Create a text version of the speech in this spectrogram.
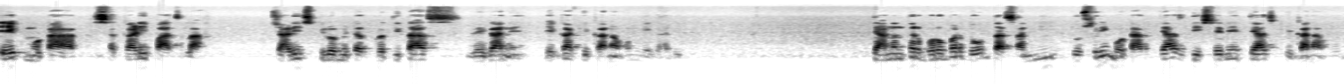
एक मोटार सकाळी पाचला चाळीस किलोमीटर प्रति तास वेगाने एका ठिकाणाहून निघाली. त्यानंतर बरोबर दोन तासांनी दुसरी मोटार त्याच दिशेने त्याच ठिकाणाहून.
